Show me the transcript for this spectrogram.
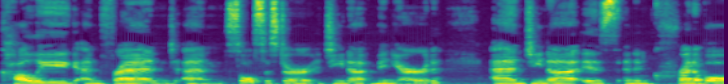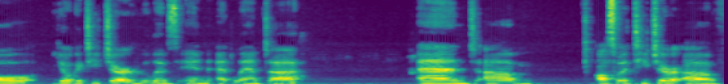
colleague and friend and soul sister, Gina Minyard. And Gina is an incredible yoga teacher who lives in Atlanta and um, also a teacher of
